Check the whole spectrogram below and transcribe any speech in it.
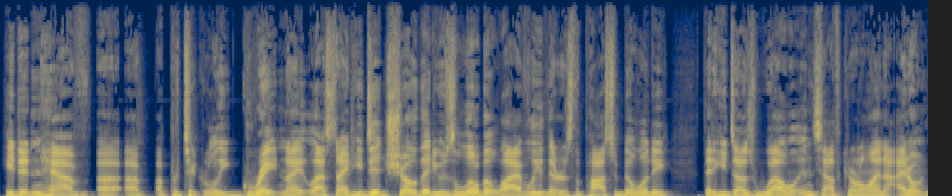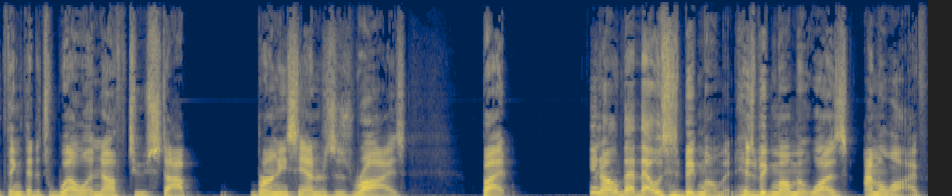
He didn't have a, a, particularly great night last night. He did show that he was a little bit lively. There's the possibility that he does well in South Carolina. I don't think that it's well enough to stop Bernie Sanders' rise, but you know that that was his big moment. His big moment was I'm alive,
